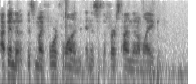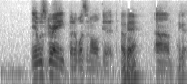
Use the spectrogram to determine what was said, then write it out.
I've been to. This is my fourth one, and this is the first time that I'm like, it was great, but it wasn't all good. okay Um, I got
